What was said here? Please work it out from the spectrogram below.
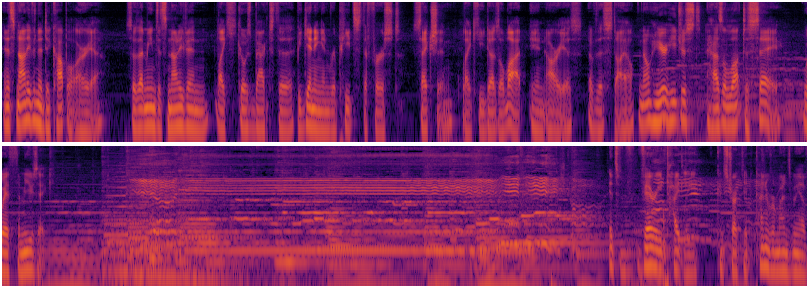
And it's not even a da capo aria. So that means it's not even like he goes back to the beginning and repeats the first section like he does a lot in arias of this style. No, here he just has a lot to say with the music. It's very tightly constructed. Kind of reminds me of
